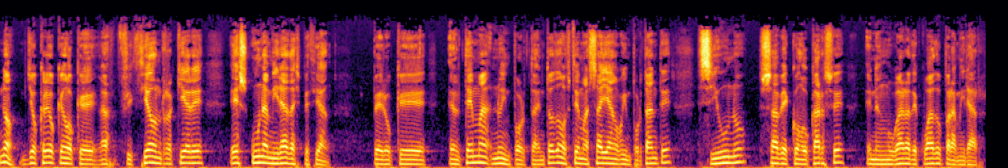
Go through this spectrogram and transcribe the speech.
No, yo creo que lo que la ficción requiere es una mirada especial, pero que el tema no importa. En todos los temas hay algo importante si uno sabe colocarse en el lugar adecuado para mirar.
